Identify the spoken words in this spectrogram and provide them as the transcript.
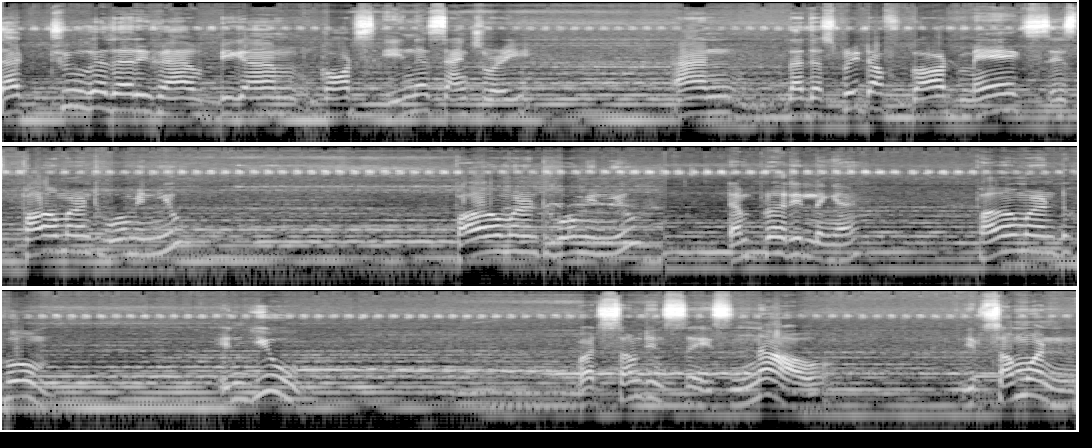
that together you have become God's inner sanctuary and the the of God makes is his home in you you. Home in you you. இல்லைங்க permanent home in you. But something says now, if someone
